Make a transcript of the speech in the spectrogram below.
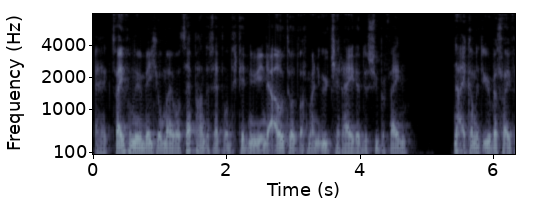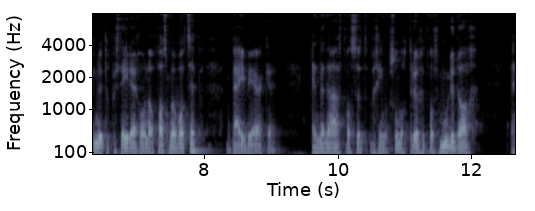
eh, ik twijfel nu een beetje om mijn WhatsApp aan te zetten, want ik zit nu in de auto, het was maar een uurtje rijden, dus super fijn. Nou, ik kan het uur best wel even nuttig besteden en gewoon alvast mijn WhatsApp bijwerken. En daarnaast was het, we gingen op zondag terug, het was moederdag. Eh,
